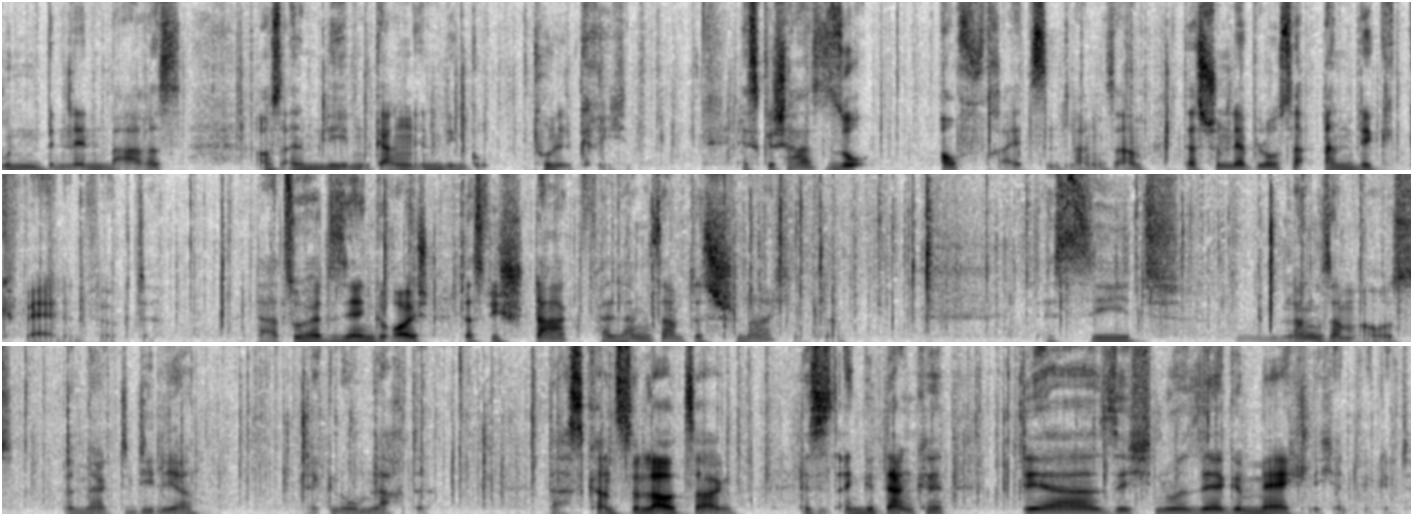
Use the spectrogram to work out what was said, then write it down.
Unbenennbares aus einem Nebengang in den Tunnel kriechen. Es geschah so aufreizend langsam, dass schon der bloße Anblick quälend wirkte. Dazu hörte sie ein Geräusch, das wie stark verlangsamtes Schnarchen klang. Es sieht langsam aus, bemerkte Delia. Der Gnom lachte. Das kannst du laut sagen. Es ist ein Gedanke, der sich nur sehr gemächlich entwickelt.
